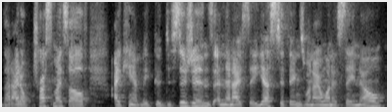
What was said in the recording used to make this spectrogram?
that I don't trust myself, I can't make good decisions, and then I say yes to things when I want to say no.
